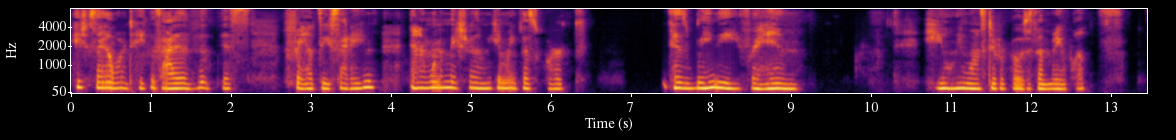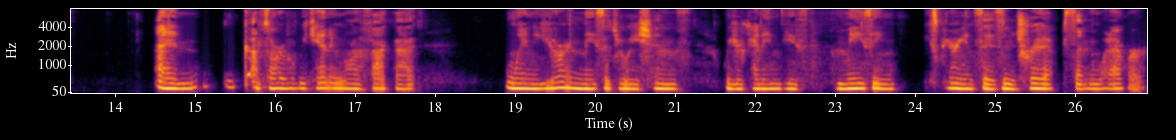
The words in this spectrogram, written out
He's just saying, I want to take this out of this fancy setting and I want to make sure that we can make this work. Because really, for him, he only wants to propose to somebody once. And I'm sorry, but we can't ignore the fact that when you're in these situations where you're getting these amazing experiences and trips and whatever,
